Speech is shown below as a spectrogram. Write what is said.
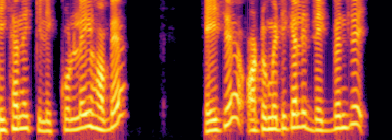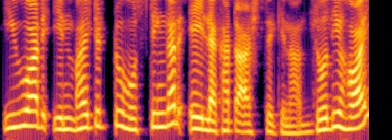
এইখানে ক্লিক করলেই হবে। এই যে অটোমেটিক্যালি দেখবেন যে you are invited to Hostinger এই লেখাটা আসছে কিনা। যদি হয়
